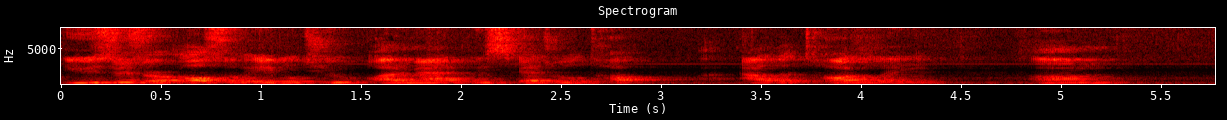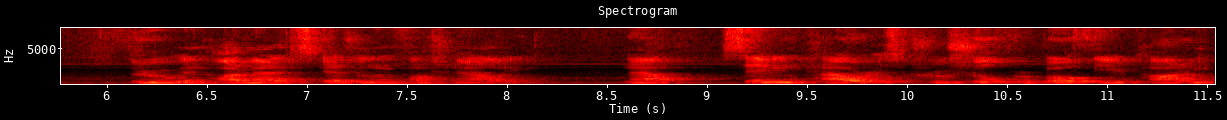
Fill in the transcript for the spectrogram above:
users are also able to automatically schedule to outlet toggling um, through an automatic scheduling functionality. Now, saving power is crucial for both the economy,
